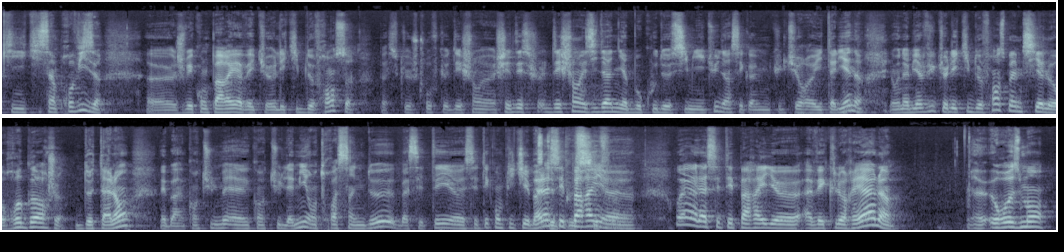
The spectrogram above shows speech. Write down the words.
qui s'improvise. Euh, je vais comparer avec euh, l'équipe de France, parce que je trouve que Deschamps, euh, chez Desch- Deschamps et Zidane, il y a beaucoup de similitudes. hein, c'est quand même une culture italienne. Et on a bien vu que l'équipe de France, même si elle regorge de talent, eh ben, quand tu quand l'as mis en 3-5-2, bah, c'était c'était compliqué. Bah, là, C'était c'est pareil. poussif, ouais. ouais, là, c'était pareil avec le Real. Euh, heureusement,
